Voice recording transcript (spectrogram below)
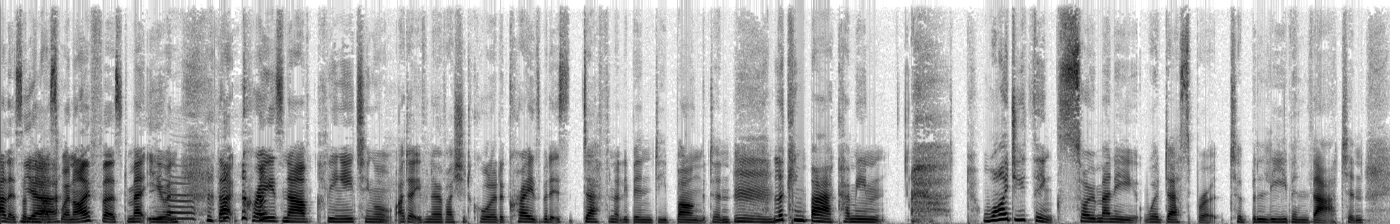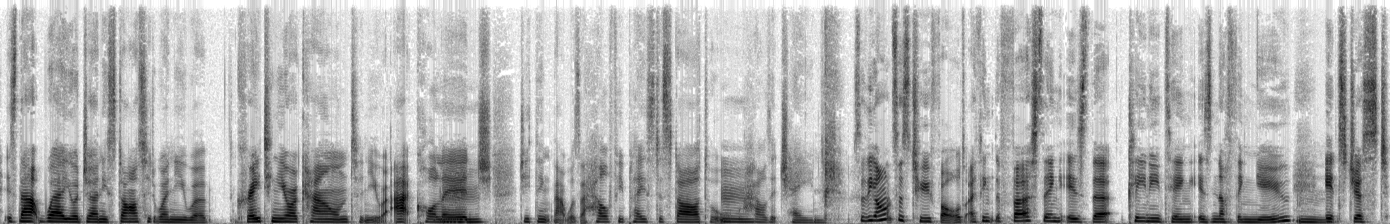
Alice. I Yeah. think that's when I first met you, and that craze now of clean eating, or I don't even know if I should call it a craze, but it's definitely been debunked. And Mm. looking back, I mean. Why do you think so many were desperate to believe in that? And is that where your journey started when you were creating your account and you were at college? Mm. Do you think that was a healthy place to start or mm. how's it changed? So the answer is twofold. I think the first thing is that clean eating is nothing new. Mm. It's just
